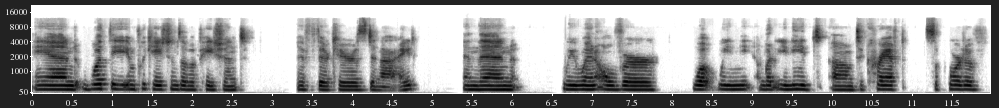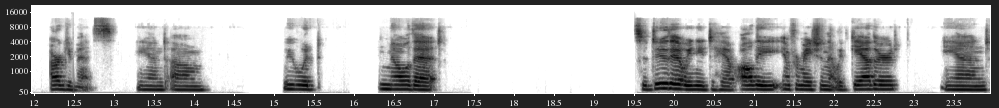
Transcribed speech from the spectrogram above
and what the implications of a patient if their care is denied. And then we went over what we need, what you need um, to craft supportive arguments. And um, we would know that to do that, we need to have all the information that we've gathered and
